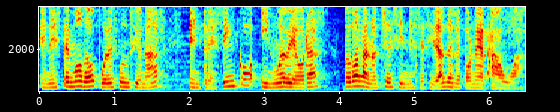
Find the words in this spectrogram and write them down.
En este modo puede funcionar entre 5 y 9 horas toda la noche sin necesidad de reponer agua.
